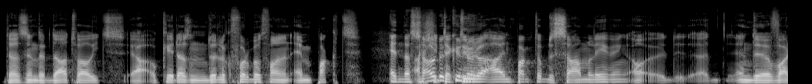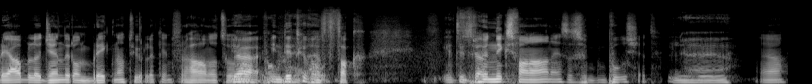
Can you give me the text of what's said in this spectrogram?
Dat is inderdaad wel iets... Ja, oké, dat is een duidelijk voorbeeld van een impact. En dat zouden Architectuur kunnen... impact op de samenleving. Oh, eh, En de variabele gender ontbreekt natuurlijk in het verhaal. Omdat zo Ja, in dit geval- Fuck. Het is er niks van aan, is. dat is bullshit. ja, ja. Ja.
